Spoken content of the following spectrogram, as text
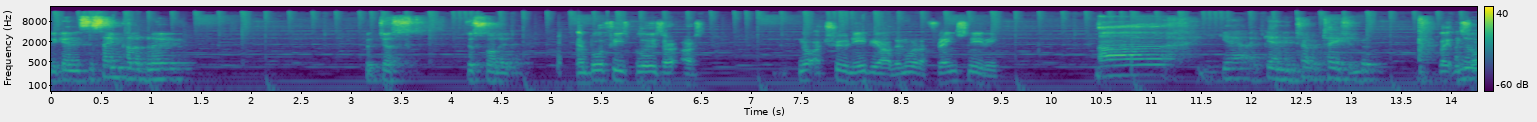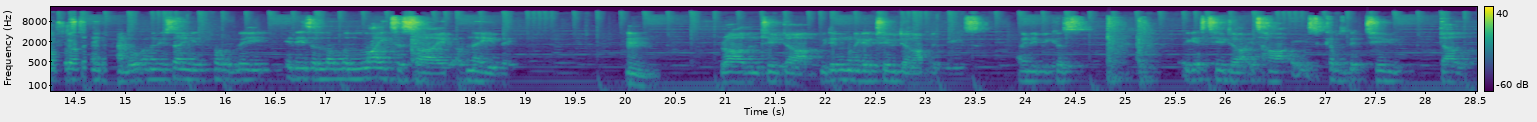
Again, it's the same colour blue, but just just solid. And both these blues are, are not a true navy, are they? More of a French navy. Uh, yeah. Again, interpretation, but slightly softer. Saying, I know you're saying it's probably it is along the lighter side of navy, hmm. rather than too dark. We didn't want to go too dark with these, only because it gets too dark. It's hard. It becomes a bit too dull.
